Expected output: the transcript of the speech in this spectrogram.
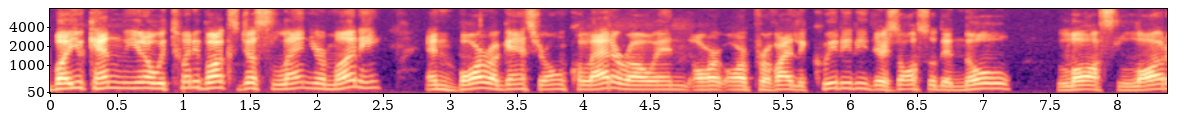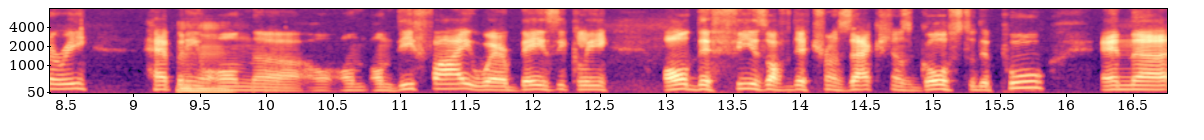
But you can, you know, with 20 bucks, just lend your money and borrow against your own collateral and or, or provide liquidity. There's also the no loss lottery happening mm-hmm. on, uh, on on DeFi, where basically all the fees of the transactions goes to the pool, and uh,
